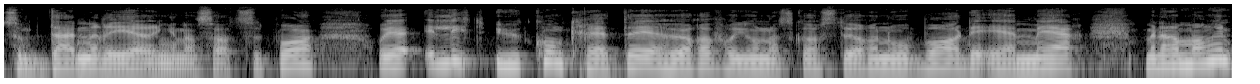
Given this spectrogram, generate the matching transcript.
som denne regjeringen har satset på. Og Jeg er litt ukonkret det jeg hører fra Jonas Gahr Støre nå, hva det er mer. Men det er mange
